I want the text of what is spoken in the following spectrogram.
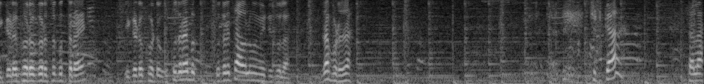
इकडं खरोखरच कुत्रा आहे. इकडं खोटं कुत्रा आहे बघ कुत्रा चावलं मग मी तुला जा पुढं जा. चिटका. चला.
